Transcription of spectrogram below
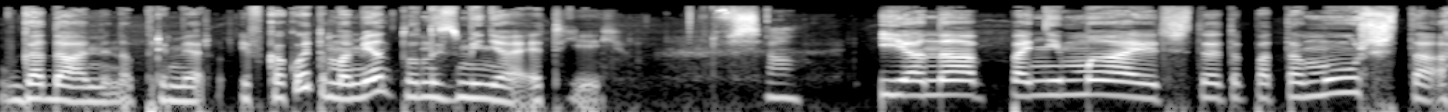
годами, например, и в какой-то момент он изменяет ей. Все. И она понимает, что это потому что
